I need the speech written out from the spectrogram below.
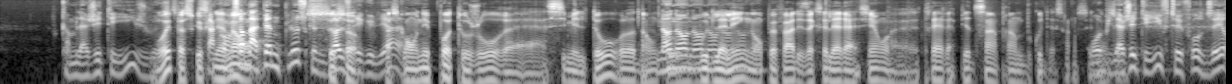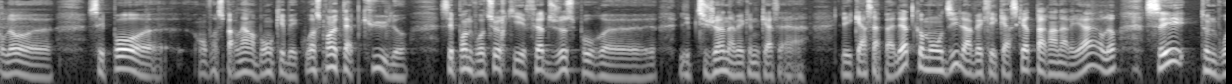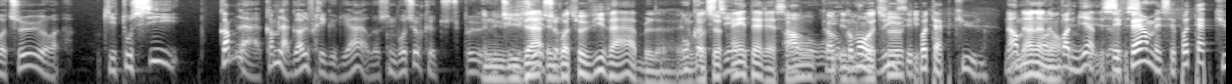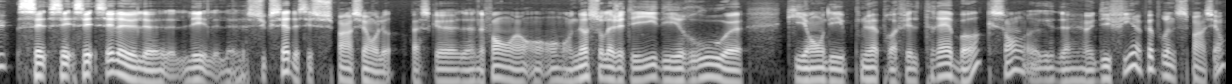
comme la GTI, je veux oui, parce que ça finalement, consomme à peine plus qu'une Golf régulière. Parce qu'on n'est pas toujours à 6000 tours. donc, non, au bout de la ligne, on peut faire des accélérations euh, très rapides sans prendre beaucoup d'essence. Oui, puis la GTI, il faut le dire, là, euh, c'est pas... Euh, on va se parler en bon québécois, c'est pas un tape-cul, là. C'est pas une voiture qui est faite juste pour les petits jeunes avec une casse les casses à palette, comme on dit, là, avec les casquettes par en arrière. C'est une voiture qui est aussi comme la, comme la Golf régulière. C'est une voiture que tu, peux une utiliser. Une voiture vivable, une voiture intéressante. Ah, comme, on dit, c'est pas tape-cul. Non, non, non, pas, de miettes. C'est ferme, mais c'est pas tape-cul. C'est le, le, le, succès de ces suspensions-là. Parce que, dans le fond, on, a sur la GTI des roues euh, qui ont des pneus à profil très bas, qui sont euh, un défi un peu pour une suspension.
